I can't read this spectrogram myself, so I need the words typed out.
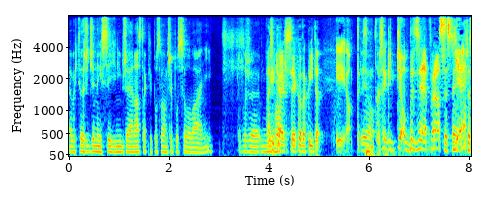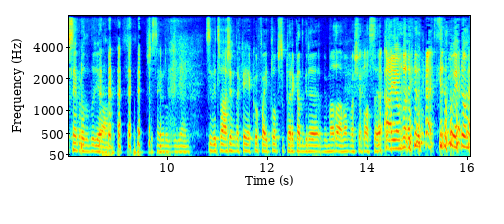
Já bych chtěl říct, že nejsi jediný, protože já nás taky poslouchám při posilování. Protože a říkáš si jako takový to, jo, tak Jo. jsem to řekl dobře prostě. Přesně, přesně proto to dělám. přesně proto to dělám. Si vytvářím taky jako Fight Club Supercut, kde vymazávám vaše hlasy. A jo, jenom,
